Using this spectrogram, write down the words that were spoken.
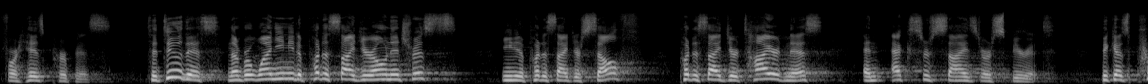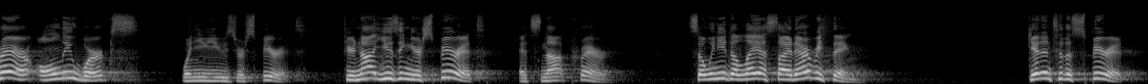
for his purpose. To do this, number one, you need to put aside your own interests, you need to put aside yourself, put aside your tiredness, and exercise your spirit. Because prayer only works when you use your spirit. If you're not using your spirit, it's not prayer. So we need to lay aside everything. Get into the spirit,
